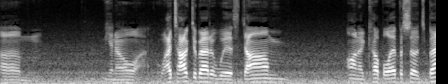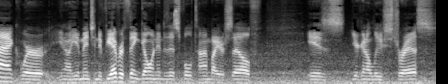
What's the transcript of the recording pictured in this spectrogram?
um, you know, I talked about it with Dom on a couple episodes back where, you know, he mentioned if you ever think going into this full time by yourself is you're going to lose stress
